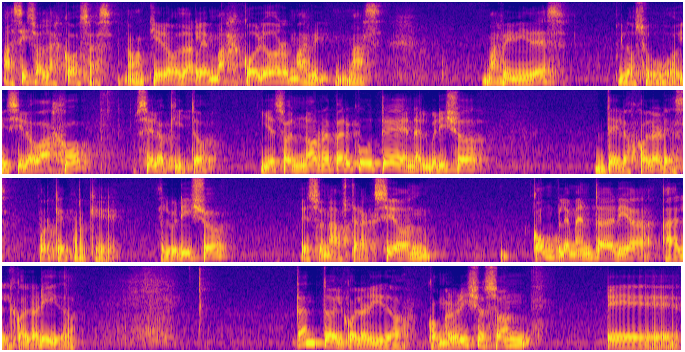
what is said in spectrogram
así son las cosas. ¿no? Quiero darle más color, más, más más vividez, lo subo. Y si lo bajo, se lo quito. Y eso no repercute en el brillo de los colores. ¿Por qué? Porque el brillo es una abstracción complementaria al colorido. Tanto el colorido como el brillo son eh,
